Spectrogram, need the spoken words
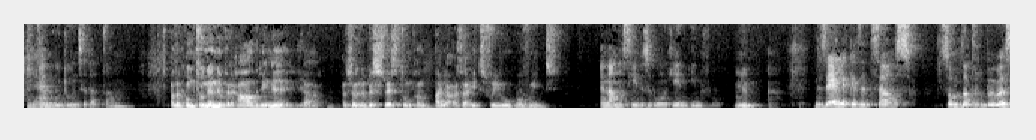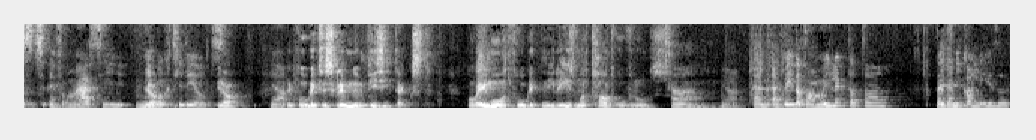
Ja. En hoe doen ze dat dan? En dat komt toen in de vergaderingen. Ja, en ze beslist toen van ah ja, is dat iets voor jou of niet. En anders geven ze gewoon geen info. Nee. Dus eigenlijk is het zelfs soms dat er bewust informatie niet Ja. wordt gedeeld. Ja. Ja. Bijvoorbeeld, ze schrijven een visietekst. Maar wij mogen het bijvoorbeeld niet lezen, maar het gaat over ons. Ah, ja. En, en vind je dat dan moeilijk dat, dat, dat je dat niet kan lezen?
